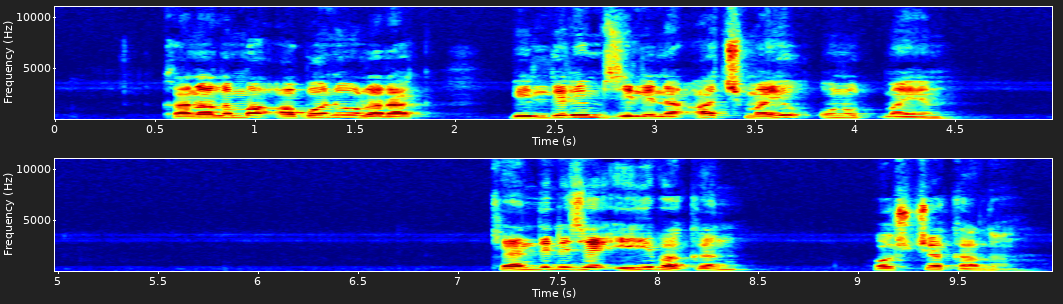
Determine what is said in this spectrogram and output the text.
kanalıma abone olarak bildirim zilini açmayı unutmayın. Kendinize iyi bakın. Hoşça kalın.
